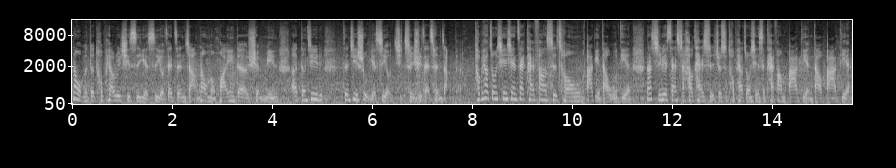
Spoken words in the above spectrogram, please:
那我们的投票率其实也是有在增长。那我们华裔的选民呃登记登记数也是有持续在成长的。投票中心现在开放是从八点到五点，那十月三十号开始就是投票中心是开放八点到八点，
